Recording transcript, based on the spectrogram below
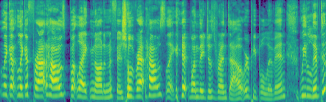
like a like a frat house, but like not an official frat house, like one they just rent out where people live in. We lived in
